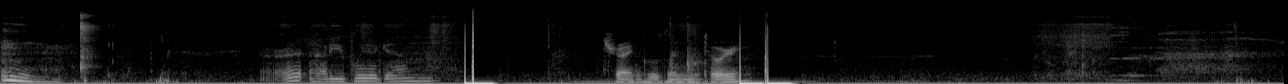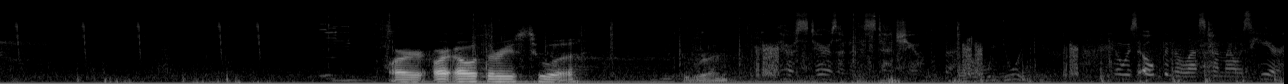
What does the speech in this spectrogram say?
Alright, how do you play again? Triangles inventory. Our our L3 is to uh run. There are stairs under the statue. It was open the last time I was here.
